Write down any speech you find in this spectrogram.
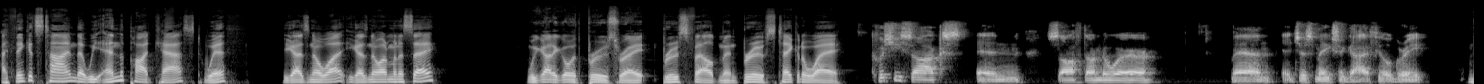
I think it's time that we end the podcast with. You guys know what? You guys know what I'm going to say? We got to go with Bruce, right? Bruce Feldman. Bruce, take it away. Cushy socks and soft underwear, man, it just makes a guy feel great.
